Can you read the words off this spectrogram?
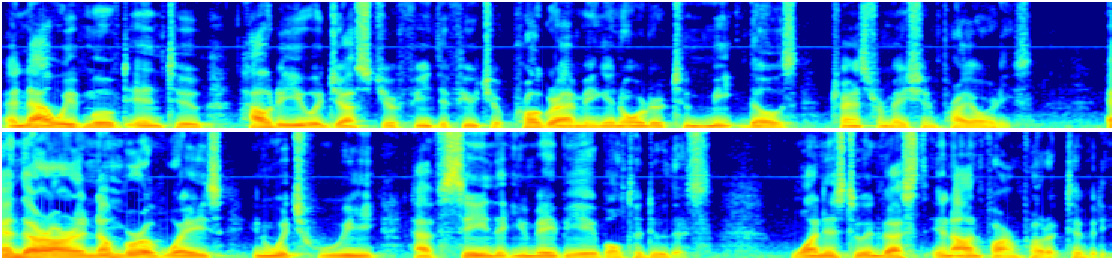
And now we've moved into how do you adjust your Feed the Future programming in order to meet those transformation priorities. And there are a number of ways in which we have seen that you may be able to do this. One is to invest in on-farm productivity.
